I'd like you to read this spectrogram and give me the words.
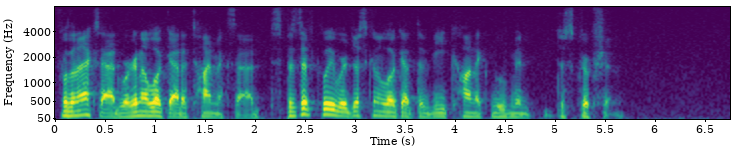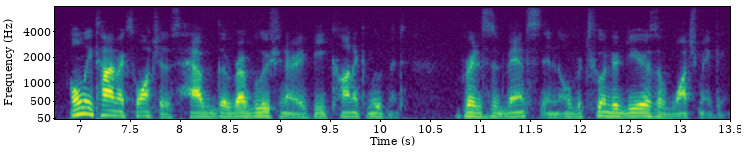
For the next ad, we're going to look at a Timex ad. Specifically, we're just going to look at the V-conic movement description. Only Timex watches have the revolutionary V-conic movement, greatest advance in over 200 years of watchmaking.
